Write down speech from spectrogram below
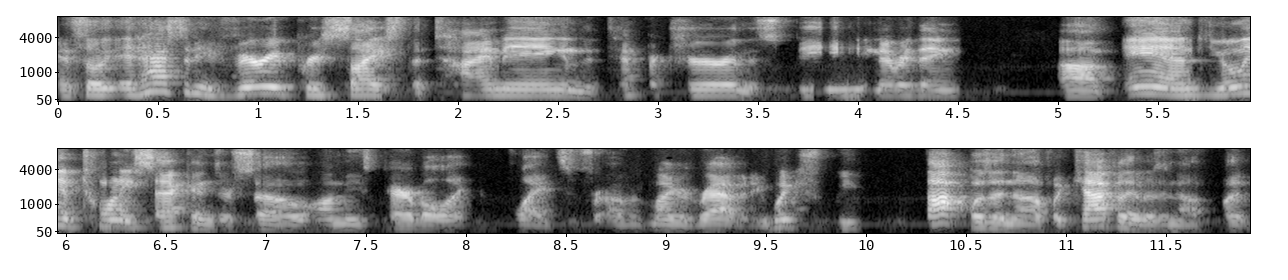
and so it has to be very precise the timing and the temperature and the speed and everything. Um, and you only have 20 seconds or so on these parabolic flights for, of microgravity, which we thought was enough, we calculated was enough, but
